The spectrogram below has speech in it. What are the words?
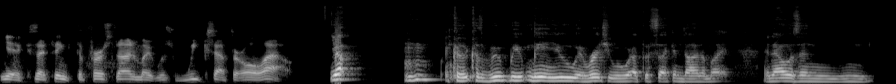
Yeah, because I think the first Dynamite was weeks after All Out. Yep. Because mm-hmm. we, we, me and you and Richie we were at the second Dynamite, and that was in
